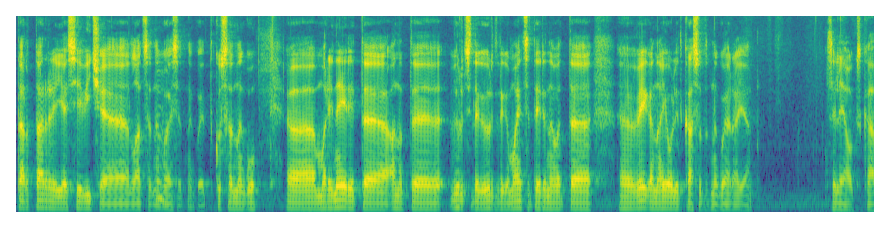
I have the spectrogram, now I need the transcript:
tartari ja ceviche laadsed nagu mm. nagu asjad nagu, et kus sa nagu äh, marineerid äh,, annad äh, vürtsidega, vürtidega maitsed, erinevad äh, vegan ajoolid kasutad nagu ära ja selle jaoks ka,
